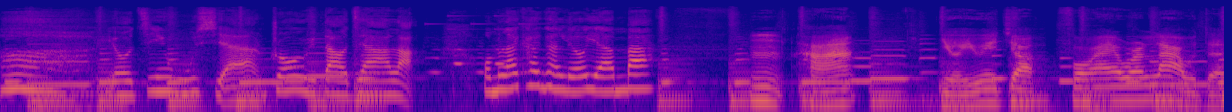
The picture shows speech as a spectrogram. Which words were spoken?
啊，有惊无险，终于到家了。我们来看看留言吧。嗯，好啊。有一位叫 Forever Love 的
